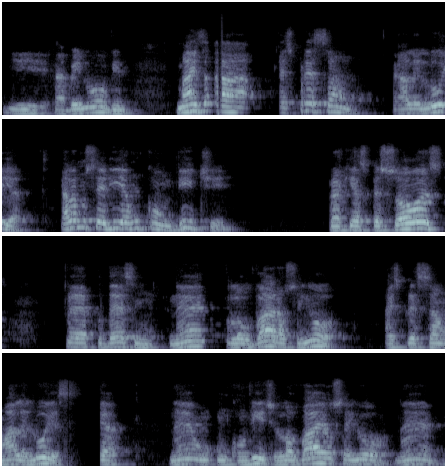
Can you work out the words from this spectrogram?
e acabei não ouvindo. Mas a, a expressão aleluia, ela não seria um convite para que as pessoas é, pudessem né, louvar ao Senhor? A expressão aleluia seria né, um, um convite, louvai ao Senhor, né?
